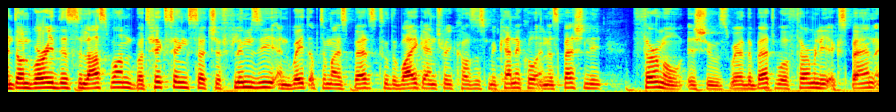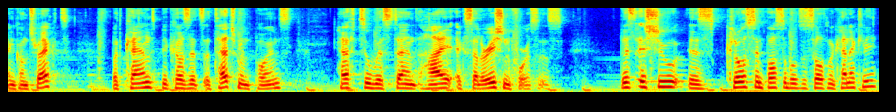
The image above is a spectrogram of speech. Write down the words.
And don't worry, this is the last one, but fixing such a flimsy and weight optimized bed to the Y gantry causes mechanical and especially thermal issues, where the bed will thermally expand and contract, but can't because its attachment points have to withstand high acceleration forces. This issue is close impossible to solve mechanically,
